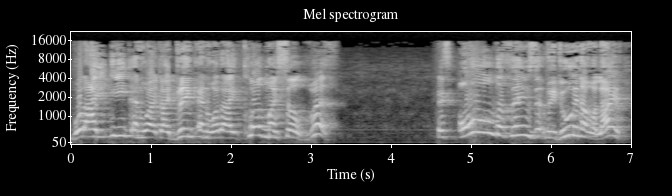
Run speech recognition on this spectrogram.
what I eat and what I drink and what I clothe myself with. It's all the things that we do in our life.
